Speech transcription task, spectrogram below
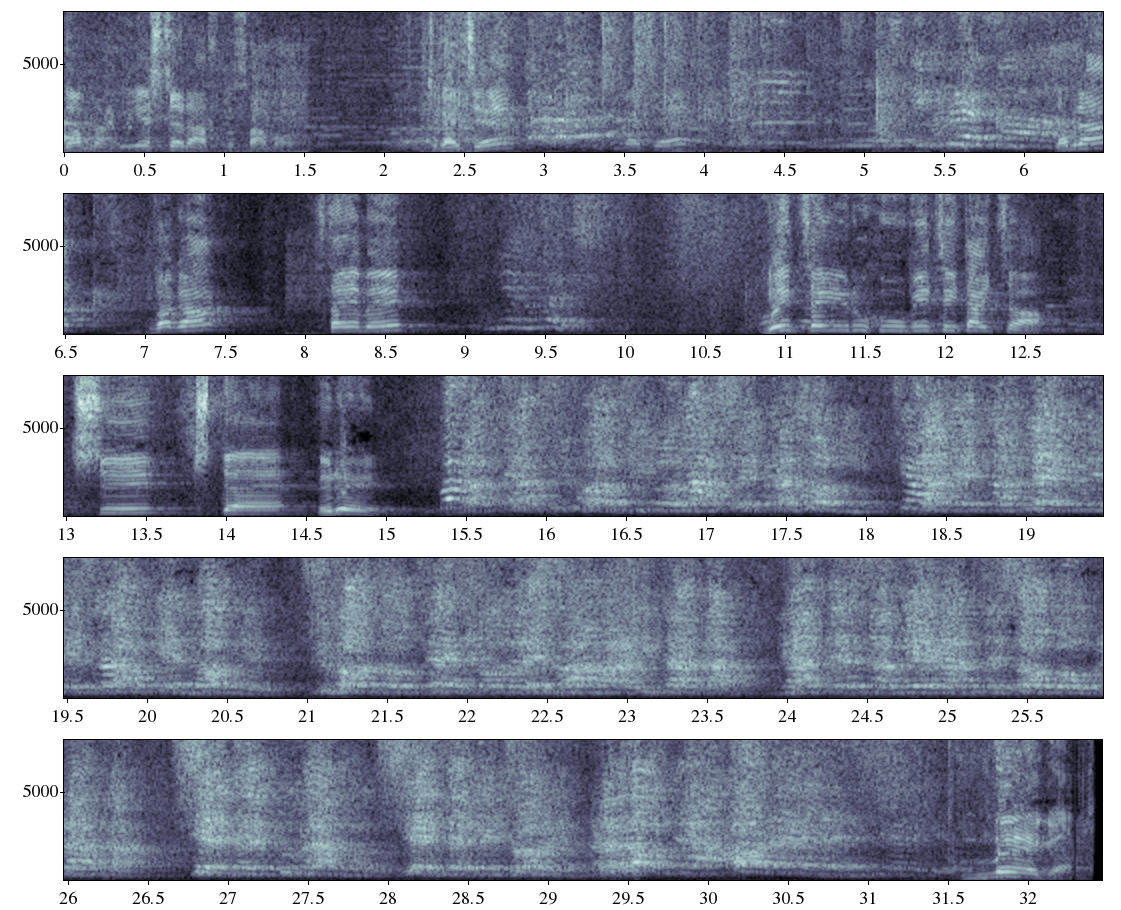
Dobra, i jeszcze raz to samo. Czekajcie. Czekajcie. Dobra, uwaga. Stajemy. Więcej ruchu, więcej tańca. Trzy, cztery. mega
